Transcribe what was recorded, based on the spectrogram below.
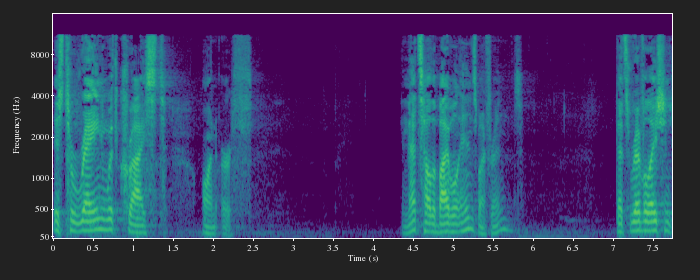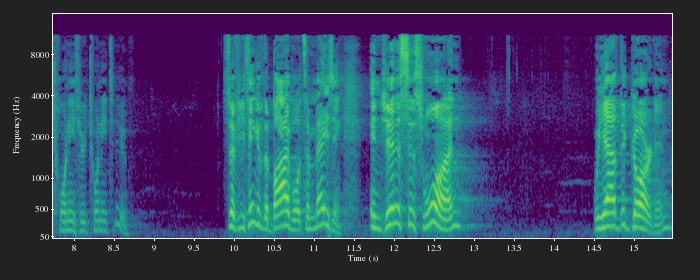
is to reign with Christ on earth. And that's how the Bible ends, my friends. That's Revelation 20 through 22. So if you think of the Bible, it's amazing. In Genesis 1, we have the garden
